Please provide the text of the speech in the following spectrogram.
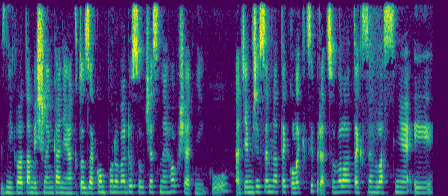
vznikla ta myšlenka nějak to zakomponovat do současného šatníku. A tím, že jsem na té kolekci pracovala, tak jsem vlastně i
